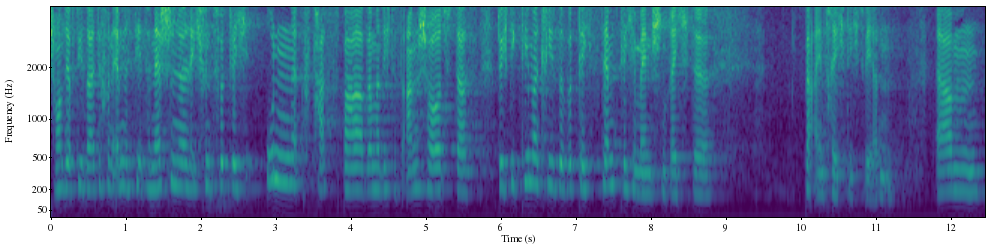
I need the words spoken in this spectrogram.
Schauen Sie auf die Seite von Amnesty International. Ich finde es wirklich unfassbar, wenn man sich das anschaut, dass durch die Klimakrise wirklich sämtliche Menschenrechte beeinträchtigt werden. Ähm,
